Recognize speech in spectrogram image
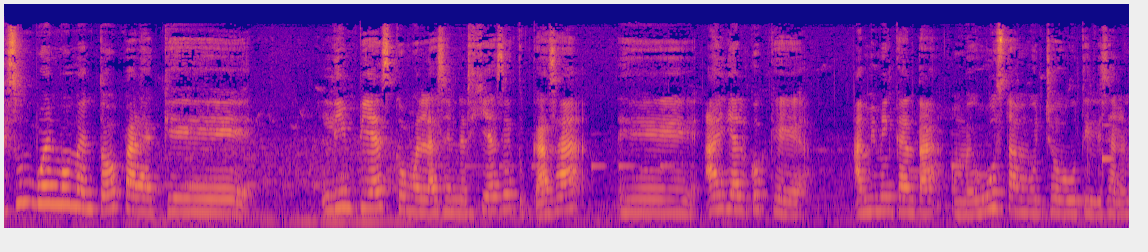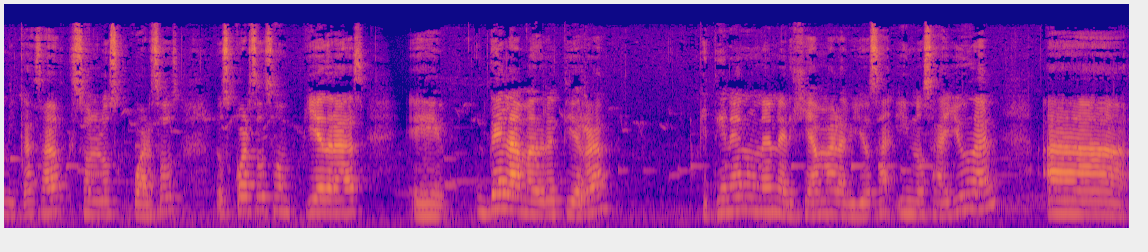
es un buen momento para que limpies como las energías de tu casa. Eh, hay algo que a mí me encanta o me gusta mucho utilizar en mi casa, que son los cuarzos. Los cuarzos son piedras eh, de la madre tierra que tienen una energía maravillosa y nos ayudan a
